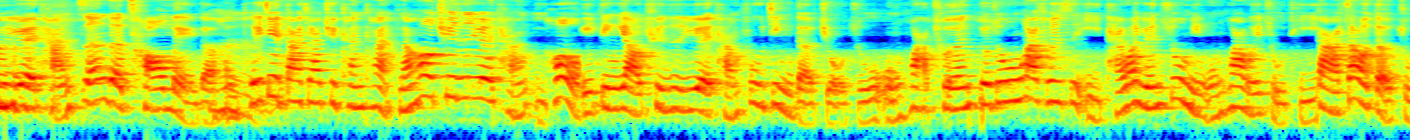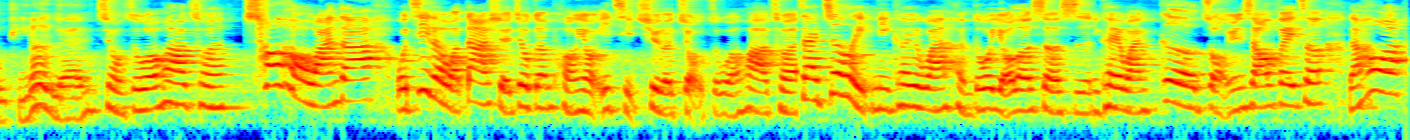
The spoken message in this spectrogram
日月潭真的超美的，很推荐大家去看看。然后去日月潭以后，一定要去日月潭附近的九族文化村。九族文化村是以台湾原住民文化为主题打造的主题乐园。九族文化村超好玩的啊！我记得我大学就跟朋友一起去了九族文化村，在这里你可以玩很多游乐设施，你可以玩各种云霄飞车，然后啊。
